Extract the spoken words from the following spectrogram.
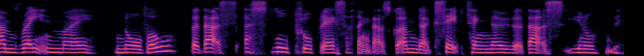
I'm writing my novel, but that's a slow progress. I think that's got, I'm accepting now that that's, you know, the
